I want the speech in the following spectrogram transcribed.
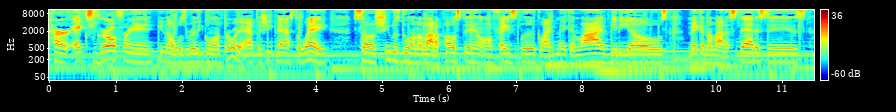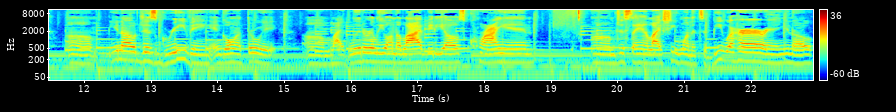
her ex girlfriend, you know, was really going through it after she passed away. So she was doing a lot of posting on Facebook, like making live videos, making a lot of statuses, um, you know, just grieving and going through it um, like literally on the live videos crying, um, just saying like she wanted to be with her and you know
